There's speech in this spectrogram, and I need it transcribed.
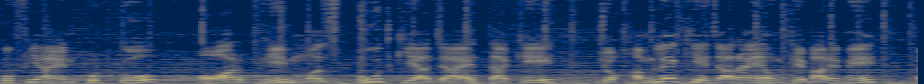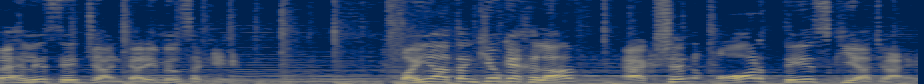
खुफिया इनपुट को और भी मज़बूत किया जाए ताकि जो हमले किए जा रहे हैं उनके बारे में पहले से जानकारी मिल सके। वहीं आतंकियों के खिलाफ एक्शन और तेज किया जाए।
